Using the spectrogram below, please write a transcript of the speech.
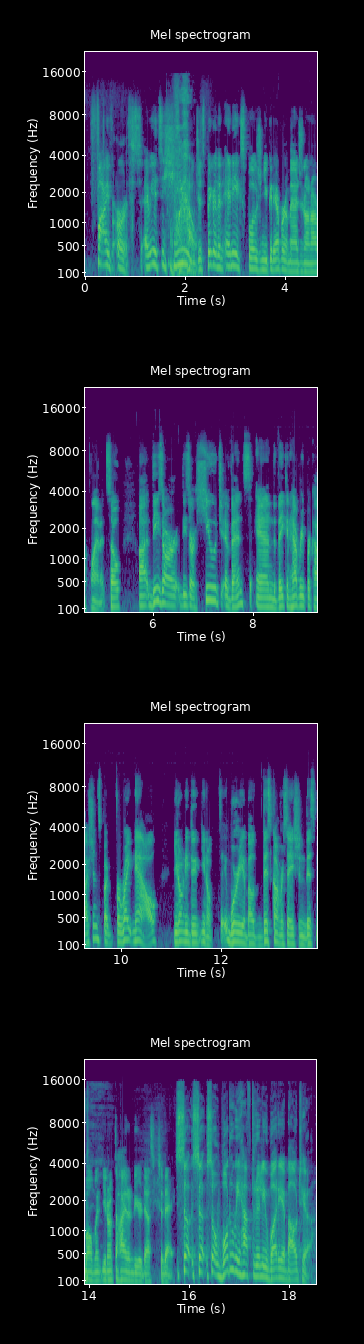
five Earths. I mean, it's huge. Wow. It's bigger than any explosion you could ever imagine on our planet. So uh, these are these are huge events, and they can have repercussions. But for right now, you don't need to you know worry about this conversation, this moment. You don't have to hide under your desk today. So so so what do we have to really worry about here?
